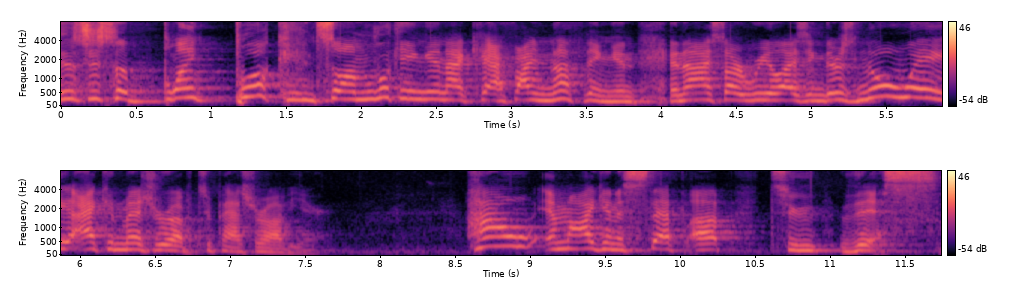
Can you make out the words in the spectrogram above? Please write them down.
It was just a blank book. And so I'm looking and I, I find nothing. And, and I start realizing there's no way I can measure up to Pastor Javier. How am I going to step up to this?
